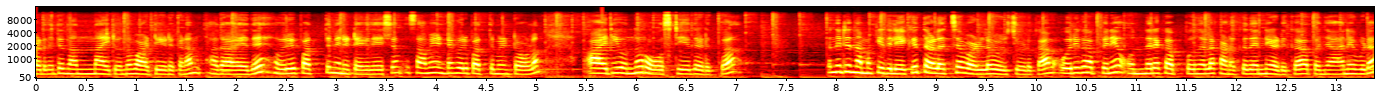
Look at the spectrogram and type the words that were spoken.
കടന്നിട്ട് നന്നായിട്ടൊന്ന് വാട്ടിയെടുക്കണം. അതായത് ഒരു പത്ത് മിനിറ്റ് ഏകദേശം സമയം ഉണ്ടെങ്കിൽ ഒരു പത്ത് മിനിറ്റോളം അരി ഒന്ന് റോസ്റ്റ് ചെയ്തെടുക്കുക. എന്നിട്ട് നമുക്കിതിലേക്ക് തിളച്ച വെള്ളം ഒഴിച്ചു കൊടുക്കാം. ഒരു കപ്പിന് ഒന്നര കപ്പ് എന്നുള്ള കണക്ക് തന്നെ എടുക്കുക. അപ്പോൾ ഞാനിവിടെ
